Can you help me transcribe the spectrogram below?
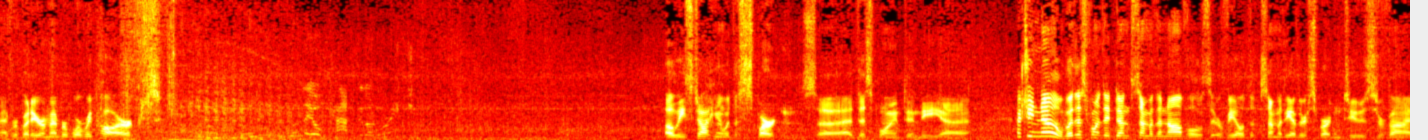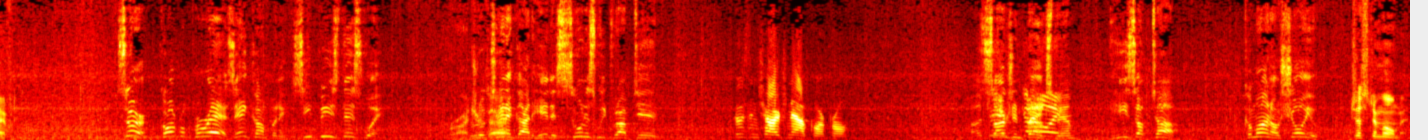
Everybody remember where we parked. Oh, he's talking with the Spartans uh, at this point in the. Uh... Actually, no. By this point, they'd done some of the novels that revealed that some of the other Spartan twos survived. Sir, Corporal Perez, A Company. CP's this way. Roger the lieutenant got hit as soon as we dropped in. Who's in charge now, Corporal? Uh, Sergeant Banks, ma'am. He's up top. Come on, I'll show you. Just a moment.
